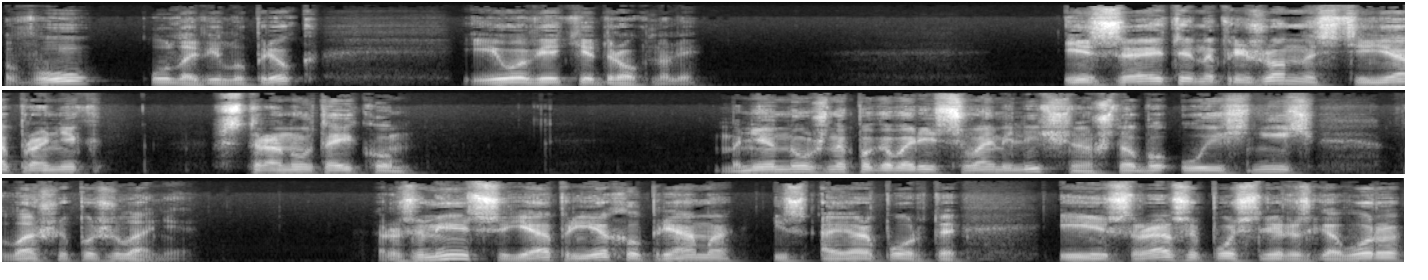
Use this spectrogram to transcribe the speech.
Ву уловил упрек, и его веки дрогнули. Из-за этой напряженности я проник в страну тайком. Мне нужно поговорить с вами лично, чтобы уяснить ваши пожелания. Разумеется, я приехал прямо из аэропорта и сразу после разговора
